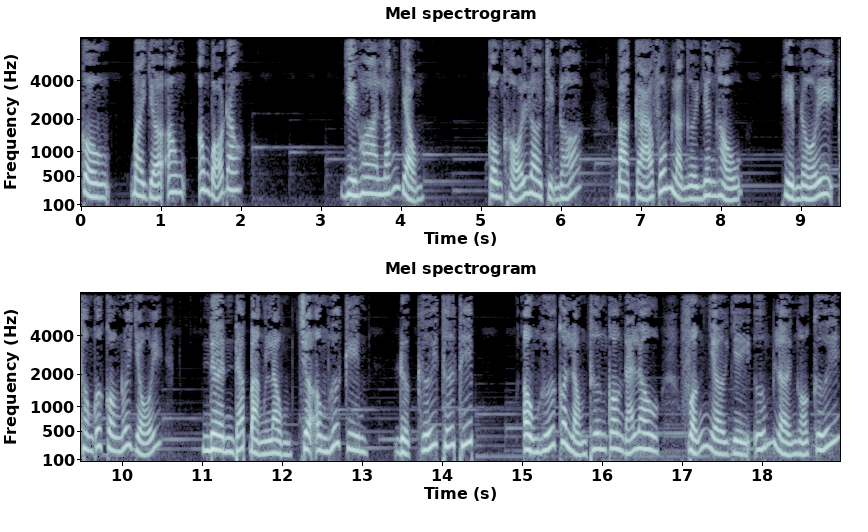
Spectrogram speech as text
còn bà vợ ông, ông bỏ đâu? Dì Hoa lắng giọng. Con khỏi lo chuyện đó, bà cả vốn là người nhân hậu. Hiểm nội không có con nói dối, nên đã bằng lòng cho ông Hứa Kim được cưới thứ thiếp. Ông hứa có lòng thương con đã lâu, vẫn nhờ dì ướm lời ngỏ cưới,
